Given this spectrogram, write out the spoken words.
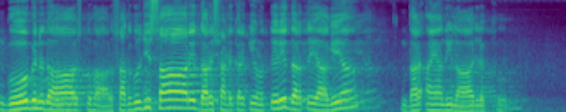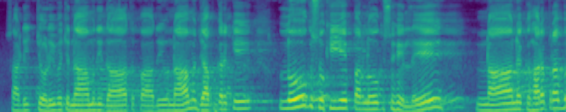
ਗੋਬਿੰਦ ਦਾਸ ਤੁਹਾਰ। ਸਤਿਗੁਰੂ ਜੀ, ਸਾਰੇ ਦਰ ਛੱਡ ਕਰਕੇ ਹੁਣ ਤੇਰੇ ਦਰ ਤੇ ਆ ਗਏ ਆ। ਦਰ ਆਇਆਂ ਦੀ ਲਾਜ ਰੱਖੋ। ਸਾਡੀ ਝੋਲੀ ਵਿੱਚ ਨਾਮ ਦੀ ਦਾਤ ਪਾ ਦਿਓ। ਨਾਮ ਜਪ ਕਰਕੇ ਲੋਕ ਸੁਖੀਏ, ਪਰਲੋਕ ਸੁਹੇਲੇ। ਨਾਨਕ ਹਰ ਪ੍ਰਭ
